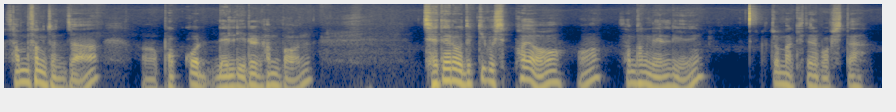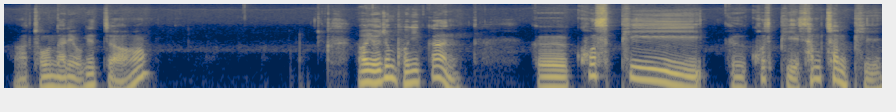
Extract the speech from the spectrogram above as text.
삼성전자 어, 벚꽃 랠리를 한번 제대로 느끼고 싶어요. 어? 삼성 랠리 좀만 기다려 봅시다. 어, 좋은 날이 오겠죠. 어, 요즘 보니까 그 코스피 그 코스피 3000P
